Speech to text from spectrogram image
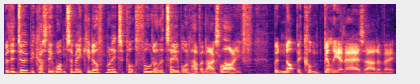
But they do it because they want to make enough money to put food on the table and have a nice life, but not become billionaires out of it.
